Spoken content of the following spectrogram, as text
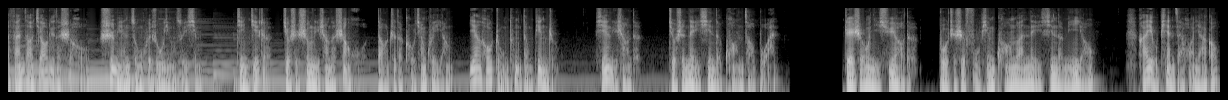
在烦躁、焦虑的时候，失眠总会如影随形，紧接着就是生理上的上火导致的口腔溃疡、咽喉肿痛等病症，心理上的就是内心的狂躁不安。这时候你需要的不只是抚平狂乱内心的民谣，还有片仔癀牙膏。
